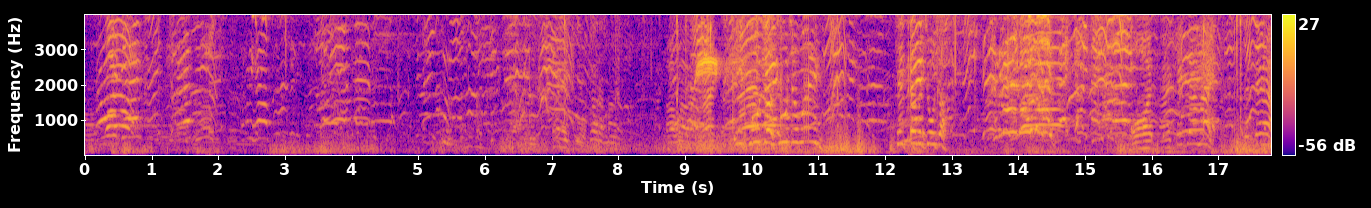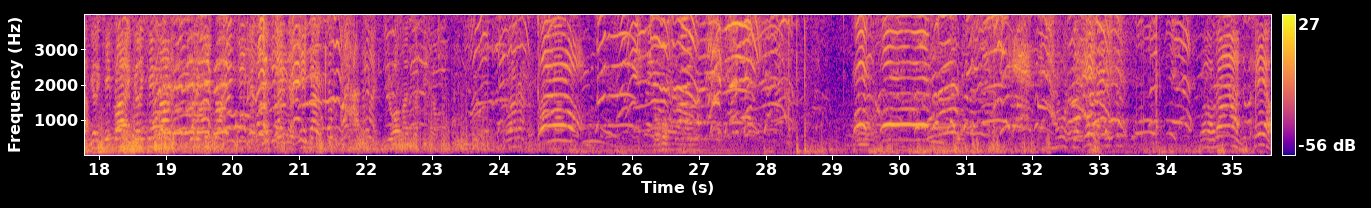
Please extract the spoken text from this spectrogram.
Thank you. Got it, mate. Oh, well done, mate. Here, Georgia, Georgia, lead. Georgia. All right. Keep going, mate. You got to keep running. You got to keep running. You got to keep running. Yeah, go. Come on, on. You're right, mate. Keep going. Oh. Well done. Tail.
